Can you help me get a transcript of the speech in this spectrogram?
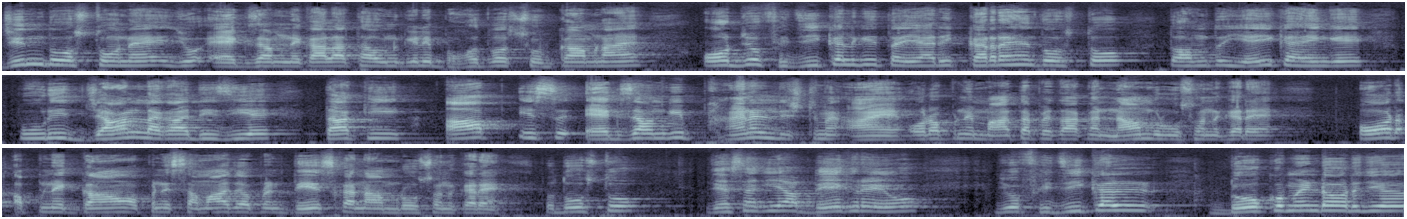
जिन दोस्तों ने जो एग्ज़ाम निकाला था, उनके लिए बहुत बहुत शुभकामनाएँ। और जो फ़िज़िकल की तैयारी कर रहे हैं दोस्तों तो हम तो यही कहेंगे, पूरी जान लगा दीजिए ताकि आप इस एग्ज़ाम की फाइनल लिस्ट में आएँ और अपने माता पिता का नाम रोशन करें और अपने गाँव, अपने समाज और अपने देश का नाम रोशन करें। तो दोस्तों, जैसा कि आप देख रहे हो, जो फ़िज़िकल डॉक्यूमेंट और जो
